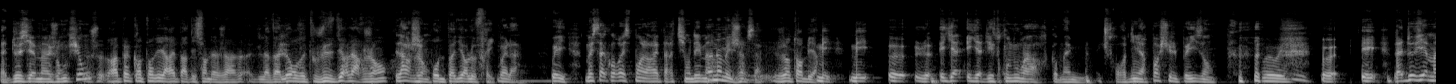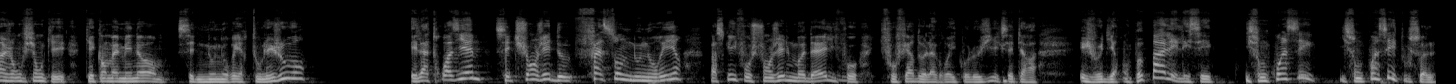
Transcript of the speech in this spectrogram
La deuxième injonction. Je rappelle, quand on dit la répartition de la, valeur, on veut tout juste dire l'argent. L'argent. Pour ne pas dire le fric. Voilà. Oui, mais ça correspond à la répartition des marges. Non, mais j'entends bien. Mais mais euh, il y, a des trous noirs quand même extraordinaires, pas chez le paysan. Oui, oui. Et la deuxième injonction qui est, qui est quand même énorme, c'est de nous nourrir tous les jours. Et la troisième, c'est de changer de façon de nous nourrir, parce qu'il faut changer le modèle, il faut, il faut faire de l'agroécologie, etc. Et je veux dire, on ne peut pas les laisser. Ils sont coincés ils sont coincés tout seuls.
